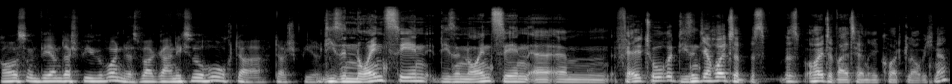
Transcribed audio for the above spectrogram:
raus und wir haben das Spiel gewonnen. Das war gar nicht so hoch da, das Spiel. Diese 19, diese 19 äh, ähm, Feldtore, die sind ja heute, bis, bis heute weiterhin Rekord, glaube ich, ne?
